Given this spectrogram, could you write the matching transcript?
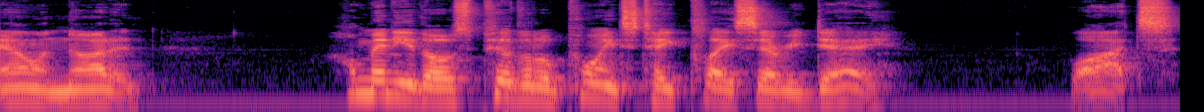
Alan nodded. How many of those pivotal points take place every day? Lots.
